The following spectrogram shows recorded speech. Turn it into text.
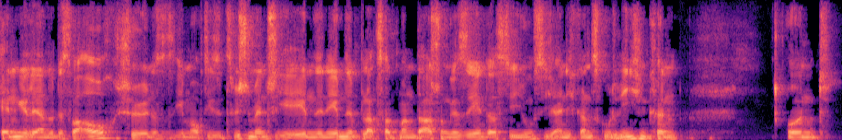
kennengelernt und das war auch schön, dass es eben auch diese zwischenmenschliche Ebene neben dem Platz hat man da schon gesehen, dass die Jungs sich eigentlich ganz gut riechen können und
